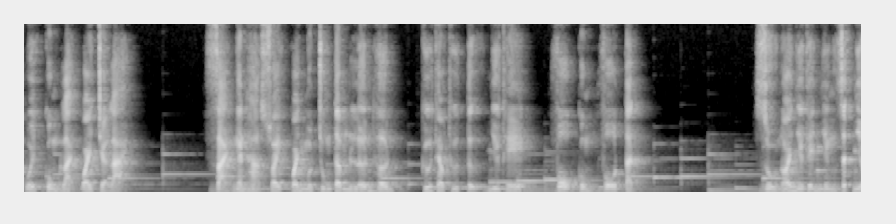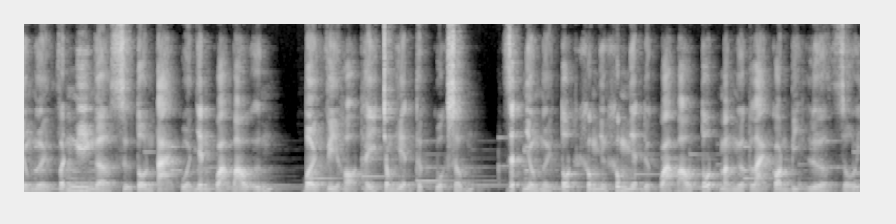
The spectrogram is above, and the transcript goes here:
cuối cùng lại quay trở lại. Giải ngân hà xoay quanh một trung tâm lớn hơn, cứ theo thứ tự như thế, vô cùng vô tận. Dù nói như thế nhưng rất nhiều người vẫn nghi ngờ sự tồn tại của nhân quả báo ứng bởi vì họ thấy trong hiện thực cuộc sống, rất nhiều người tốt không những không nhận được quả báo tốt mà ngược lại còn bị lừa dối,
